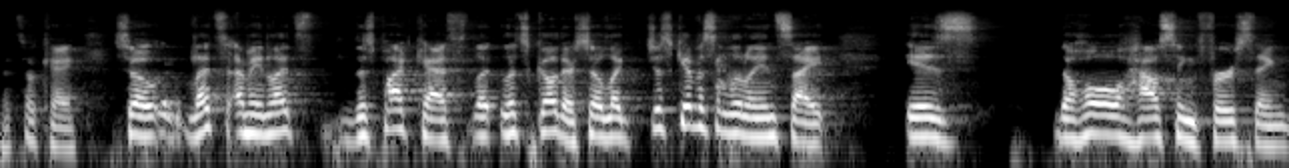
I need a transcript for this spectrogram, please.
That's okay. So let's, I mean, let's, this podcast, let, let's go there. So, like, just give us a little insight. Is the whole housing first thing,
